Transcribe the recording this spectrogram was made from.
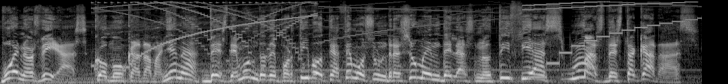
Buenos días. Como cada mañana, desde Mundo Deportivo te hacemos un resumen de las noticias más destacadas.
